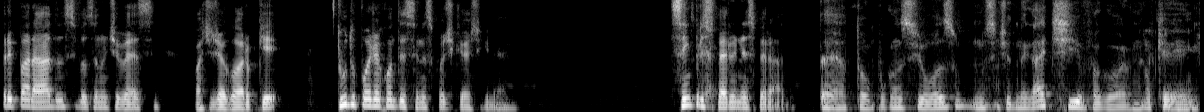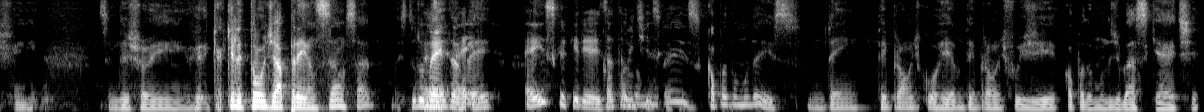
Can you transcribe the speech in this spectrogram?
preparado se você não tivesse a partir de agora, porque tudo pode acontecer nesse podcast, Guilherme. Sempre é. espero o inesperado. É, eu tô um pouco ansioso no sentido negativo agora, né? Porque, enfim, você me deixou em aquele tom de apreensão, sabe? Mas tudo é, bem é também. É, é, isso que eu queria, exatamente isso. É isso. Copa do Mundo é isso. Não tem, tem para onde correr, não tem para onde fugir. Copa do Mundo de basquete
